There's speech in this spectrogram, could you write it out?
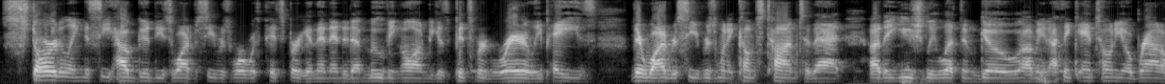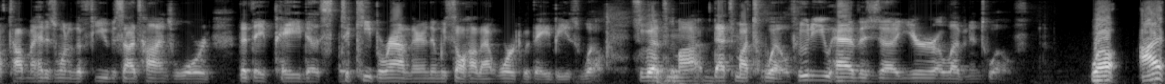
startling to see how good these wide receivers were with Pittsburgh, and then ended up moving on because Pittsburgh rarely pays their wide receivers when it comes time to that. Uh, they usually let them go. I mean, I think Antonio Brown, off the top of my head, is one of the few besides Hines Ward that they've paid us to keep around there. And then we saw how that worked with AB as well. So that's my that's my twelve. Who do you have as uh, your eleven and twelve? Well, I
